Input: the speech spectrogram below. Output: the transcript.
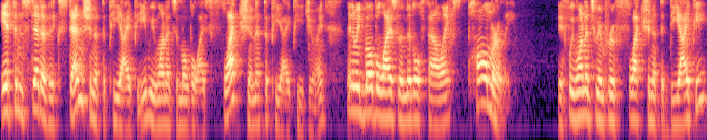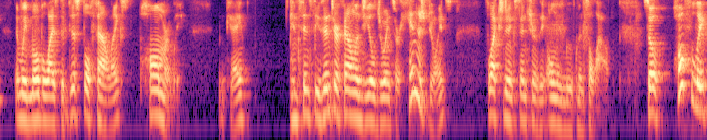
If instead of extension at the PIP, we wanted to mobilize flexion at the PIP joint, then we'd mobilize the middle phalanx palmarly. If we wanted to improve flexion at the DIP, then we mobilize the distal phalanx palmarly. Okay? And since these interphalangeal joints are hinge joints, flexion and extension are the only movements allowed. So hopefully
